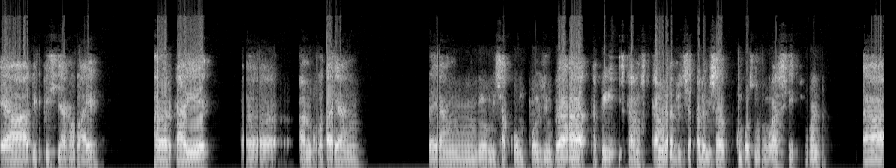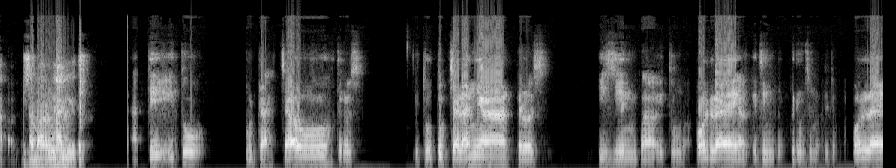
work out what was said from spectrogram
ya divisi yang lain. Terkait eh, anggota yang ada yang belum bisa kumpul juga tapi sekarang sekarang udah bisa pada bisa kumpul semua sih cuman ya bisa barengan gitu Berarti itu udah jauh, terus ditutup jalannya, terus izin ke itu nggak boleh, ya izin ke gedung sumber itu nggak boleh,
